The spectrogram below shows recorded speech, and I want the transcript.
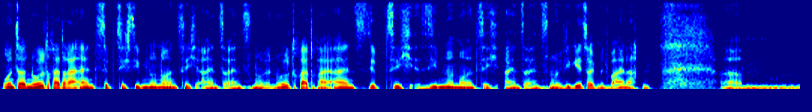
Unter 0331 70 97 110. 0331 70 97 110. Wie geht's euch mit Weihnachten? Ähm,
